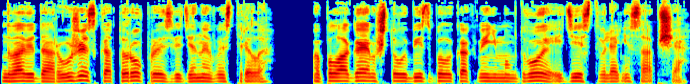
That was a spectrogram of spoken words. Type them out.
Два вида оружия, из которого произведены выстрелы. Мы полагаем, что убийц было как минимум двое, и действовали они сообща.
